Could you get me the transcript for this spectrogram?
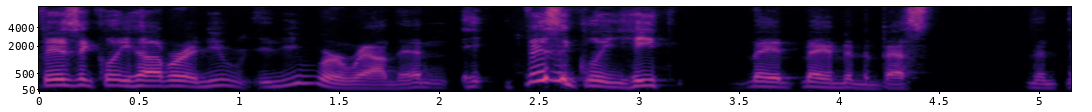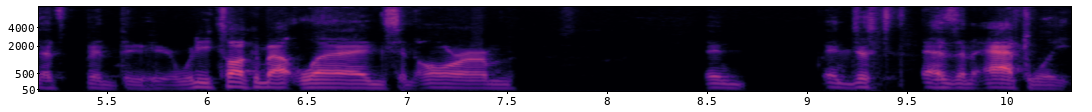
physically, Hubbard, and you you were around then. He, physically, he may, may have been the best that, that's been through here. When you talk about legs and arm, and and just as an athlete.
